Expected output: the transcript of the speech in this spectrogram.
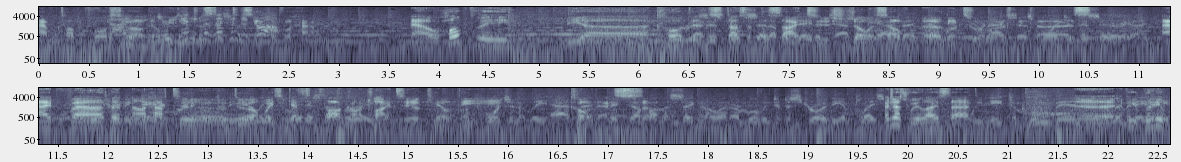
avatar before, so Sky it'll be in interesting to to see what will happen. Now, hopefully, the uh, Codex Resistance doesn't set up a decide to show itself Advent early network to through us access point in because. I'd rather not have critical to do a waste race against the latest clock on trying to kill the. Unfortunately, Advent Codex, picked up so- on the signal and are moving to destroy the emplacement. I just realized that We need to move in uh, if we really any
